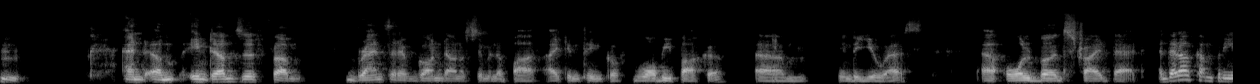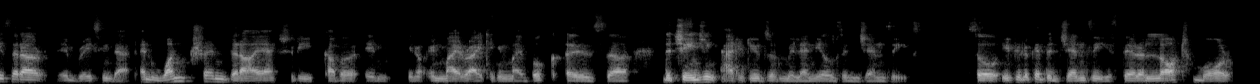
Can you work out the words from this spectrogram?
Hmm. And um, in terms of um, brands that have gone down a similar path, I can think of Warby Parker um, in the US. Uh, Allbirds tried that, and there are companies that are embracing that. And one trend that I actually cover in you know in my writing in my book is uh, the changing attitudes of millennials and Gen Zs. So if you look at the Gen Zs, they're a lot more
